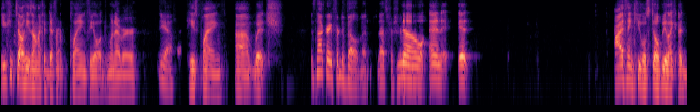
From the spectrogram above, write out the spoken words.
you can tell he's on like a different playing field whenever yeah he's playing, um, which it's not great for development. That's for sure. No, and it I think he will still be like a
